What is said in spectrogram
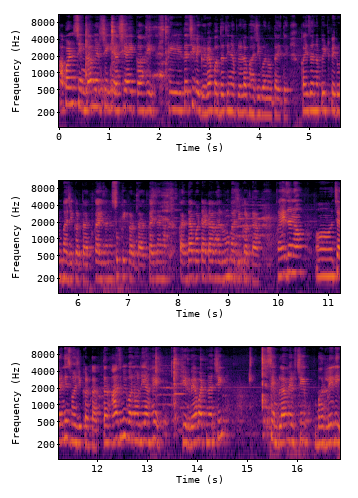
आपण शिमला मिरची ही अशी एक आहे की त्याची वेगवेगळ्या पद्धतीने आपल्याला भाजी बनवता येते. काही जण पीठ पेरून भाजी करतात काही जण सुकी करतात काही जण कांदा बटाटा घालून भाजी करतात काही जण चायनीज भाजी करतात. तर आज मी बनवली आहे हिरव्या वाटणाची सिमला मिरची भरलेली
